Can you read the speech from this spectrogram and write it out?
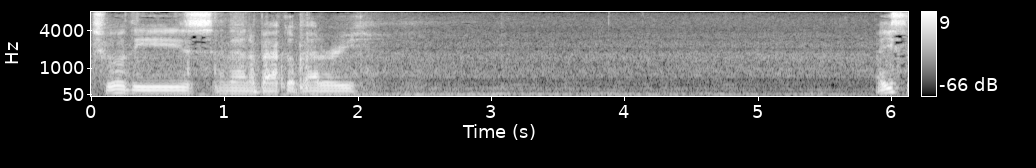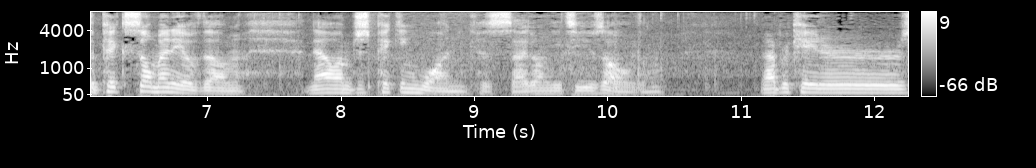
two of these and then a backup battery. I used to pick so many of them. Now I'm just picking one because I don't need to use all of them. Fabricators.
